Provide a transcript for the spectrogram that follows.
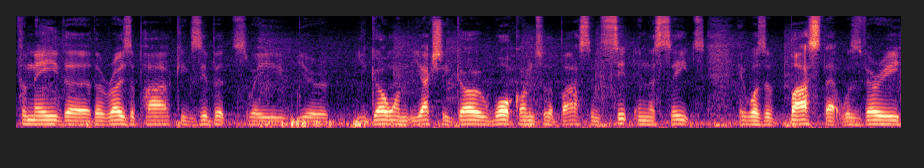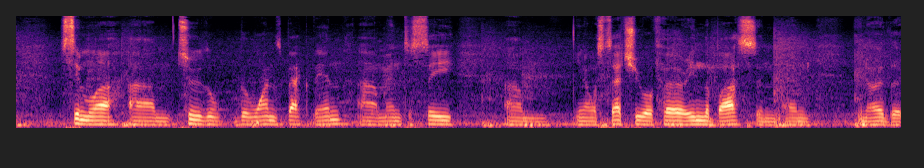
For me, the the Rosa Park exhibits where you you you go on you actually go walk onto the bus and sit in the seats. It was a bus that was very similar um, to the the ones back then, um, and to see um, you know a statue of her in the bus and and you know the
